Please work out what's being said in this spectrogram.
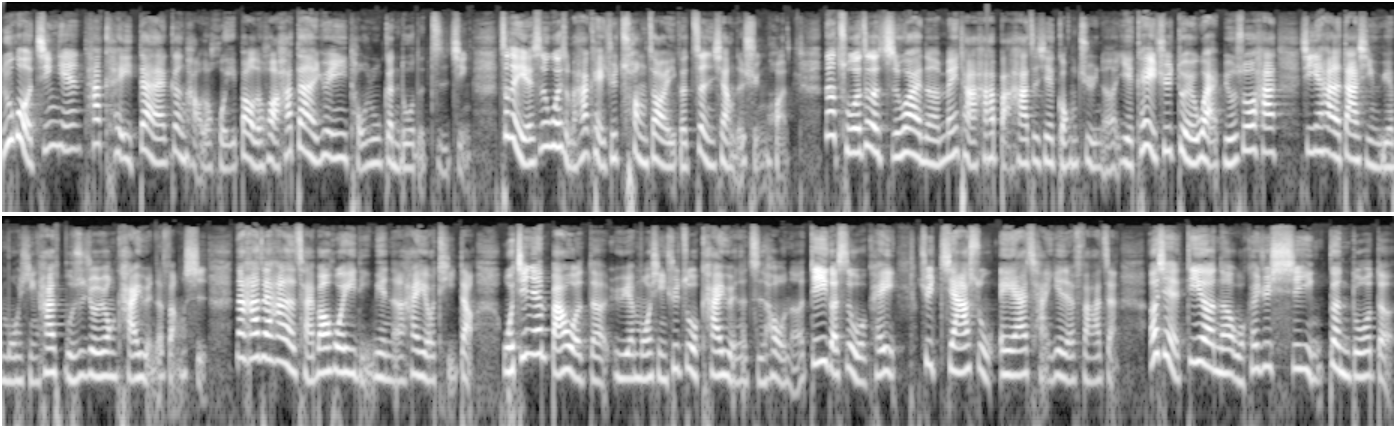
如果今天它可以带来更好的回报的话，他当然愿意投入更多的资金。这个也是为什么他可以去创造一个正向的循环。那除了这个之外呢，Meta 它把它这些工具呢，也可以去对外，比如说它今天它的大型语言模型，它不是就用开源的方式。那它在它的财报会议里面呢，还有提到，我今天把我的语言模型去做开源了之后呢，第一个是我可以去加速 AI 产业的发展，而且第二呢，我可以去吸引更多的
